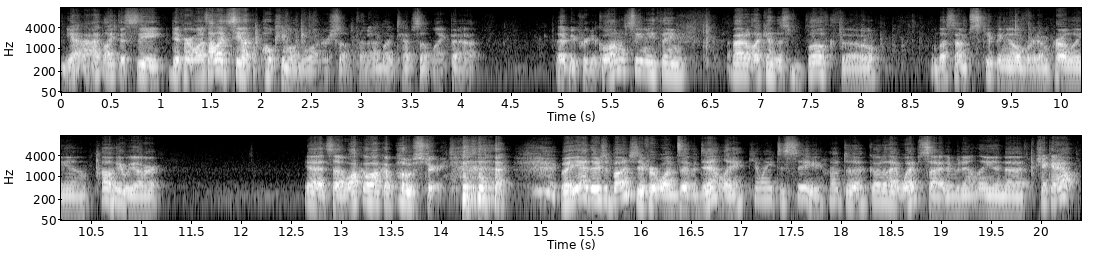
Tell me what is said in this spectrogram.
yeah, I'd like to see different ones. I'd like to see like a Pokemon one or something. I'd like to have something like that. That'd be pretty cool. I don't see anything about it like in this book though. Unless I'm skipping over it. I'm probably am. Oh, here we are. Yeah, it's a Waka Waka poster. but yeah, there's a bunch of different ones evidently. Can't wait to see. I'll have to go to that website evidently and uh, check it out.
